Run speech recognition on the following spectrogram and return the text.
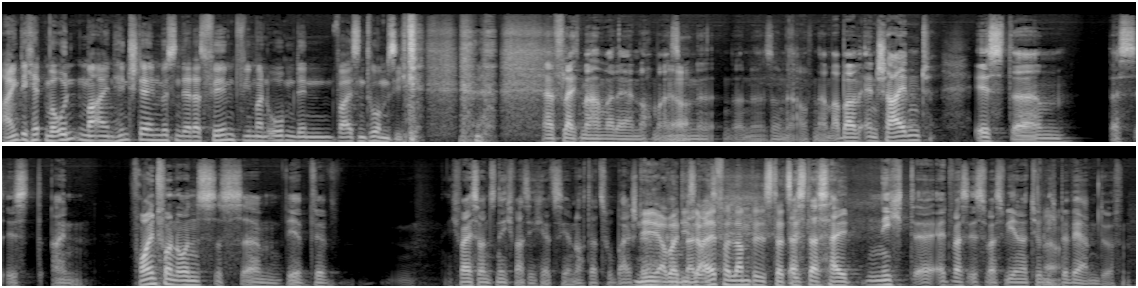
eigentlich hätten wir unten mal einen hinstellen müssen, der das filmt, wie man oben den weißen Turm sieht. Ja, vielleicht machen wir da ja nochmal so, Ja. eine, so, eine, so eine Aufnahme. Aber entscheidend ist, ähm, das ist ein Freund von uns. Das, ähm, wir, wir, ich weiß sonst nicht, was ich jetzt hier noch dazu beistellen Nee, aber kann, diese Alpha-Lampe ist Dass tatsächlich das halt nicht äh, etwas ist, was wir natürlich Ja. bewerben dürfen.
